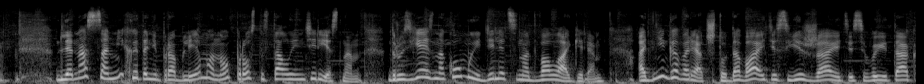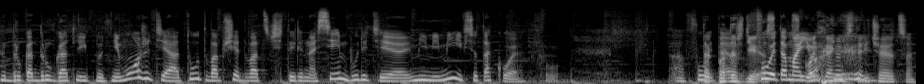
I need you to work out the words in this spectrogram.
Для нас самих это не проблема, но просто стало интересно. Друзья и знакомые делятся на два лагеря. Одни говорят, что давайте съезжайтесь, вы и так друг от друга отлипнуть не можете, а тут вообще 24 на 7 будете ми-ми-ми и все такое. Фу. А, Фу, Так, это, подожди, фу, с- это мое. сколько они встречаются?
